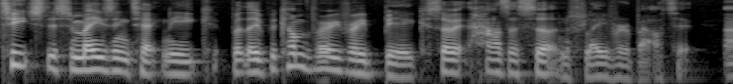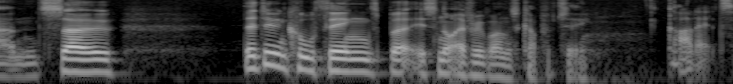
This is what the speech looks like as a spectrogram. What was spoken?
teach this amazing technique, but they've become very, very big, so it has a certain flavour about it, and so they're doing cool things, but it's not everyone's cup of tea. Got it.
